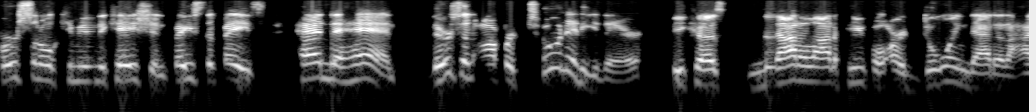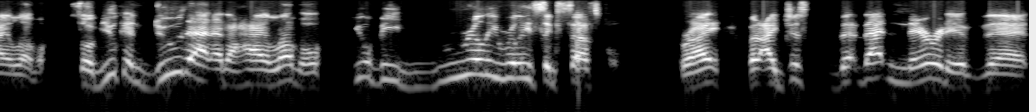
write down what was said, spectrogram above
personal communication face to face, hand to hand, there's an opportunity there because not a lot of people are doing that at a high level. So if you can do that at a high level, you'll be really, really successful, right? But I just that that narrative that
